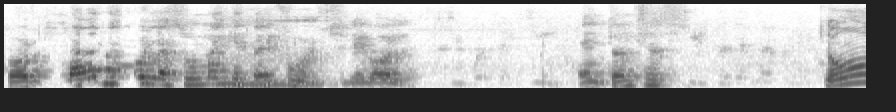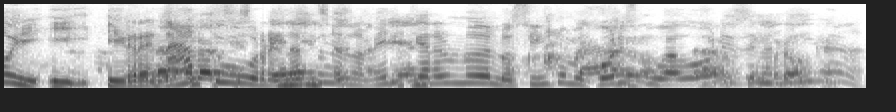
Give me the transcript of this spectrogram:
Por, nada más por la suma que trae Furch de gol. Entonces, No, y, y, y Renato Renato, en el América también. era uno de los cinco mejores Claro, jugadores claro, de la sin bronca. liga.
